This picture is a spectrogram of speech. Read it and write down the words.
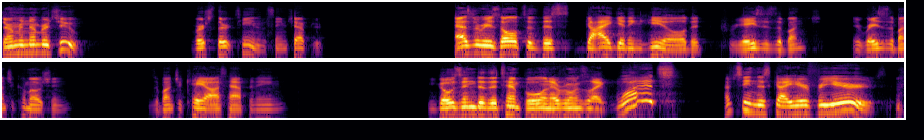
Sermon number two, verse 13 of the same chapter. As a result of this guy getting healed, it raises a bunch it raises a bunch of commotion. There's a bunch of chaos happening. He goes into the temple and everyone's like, "What? I've seen this guy here for years."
